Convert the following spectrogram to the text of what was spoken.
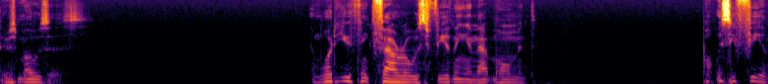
there's Moses. And what do you think Pharaoh was feeling in that moment? What was he feeling?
